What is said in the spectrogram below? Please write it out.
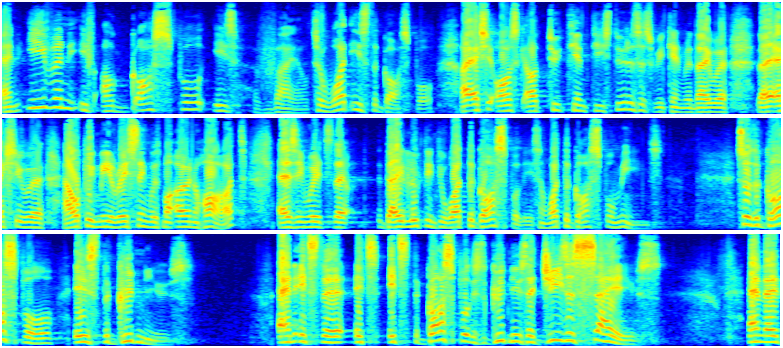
And even if our gospel is veiled, so what is the gospel? I actually asked our two TMT students this weekend when they were they actually were helping me wrestling with my own heart, as in which they, they looked into what the gospel is and what the gospel means. So the gospel is the good news. And it's the, it's, it's the gospel is the good news that Jesus saves. And that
